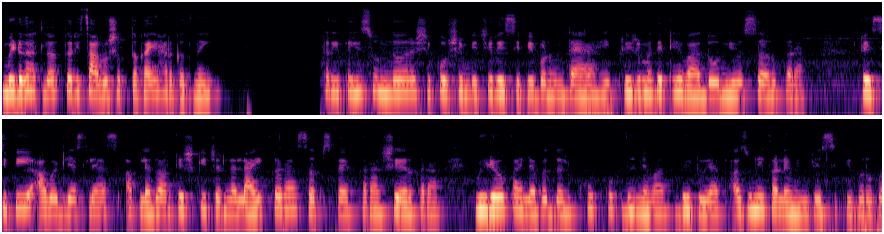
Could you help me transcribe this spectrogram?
मीठ घातलं तरी चालू शकतं काही हरकत नाही. तर इथेही सुंदर अशी कोशिंबीरची रेसिपी बनवून तयार आहे. फ्रीजमध्ये ठेवा दोन दिवस सर्व करा. रेसिपी आवडली असल्यास आपल्या द्वारकेश किचनला लाईक करा सबस्क्राईब करा शेअर करा. व्हिडिओ पाहिल्याबद्दल खूप खूप धन्यवाद. भेटूयात अजून एका नवीन रेसिपीबरोबर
